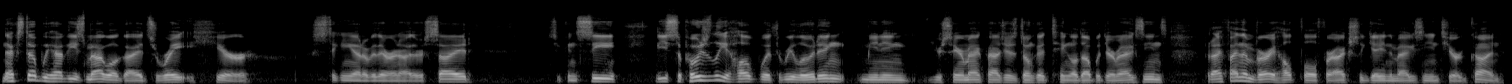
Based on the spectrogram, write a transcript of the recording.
Next up, we have these magwell guides right here, sticking out over there on either side. As you can see, these supposedly help with reloading, meaning your, your patches don't get tangled up with your magazines, but I find them very helpful for actually getting the magazine into your gun.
